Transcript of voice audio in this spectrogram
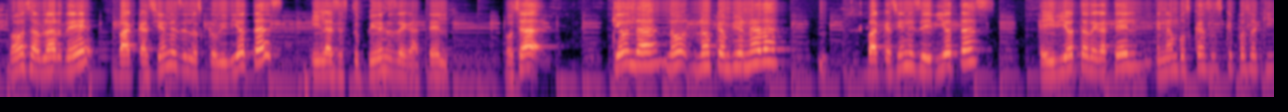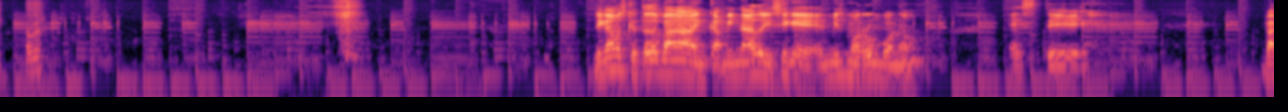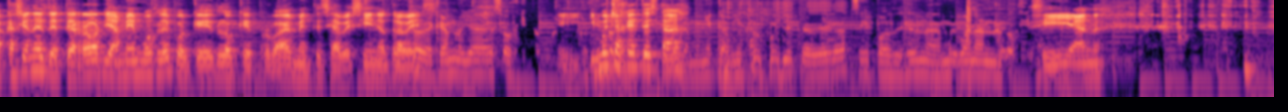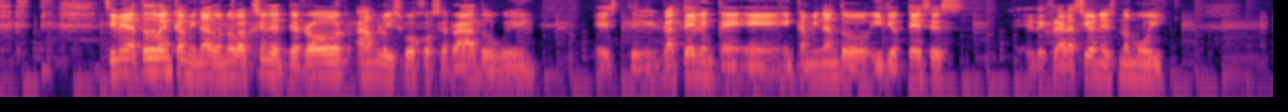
Vamos a hablar de vacaciones de los covidiotas y las estupideces de Gatel. O sea, ¿qué onda? ¿No, no cambió nada? Vacaciones de idiotas e idiota de Gatel. En ambos casos, ¿qué pasó aquí? A ver. Digamos que todo va encaminado y sigue el mismo rumbo, ¿no? Este vacaciones de terror, llamémosle, porque es lo que probablemente se avecine otra vez. y, mucha gente está. muñeca vieja. muñeca vieja. Sí, pues es una muy buena analogía. Sí, ya no. sí, mira, todo va encaminado, ¿no? Vacaciones de terror, AMLO y su ojo cerrado, güey. Este, Gatel eh, encaminando idioteces, eh, declaraciones no muy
